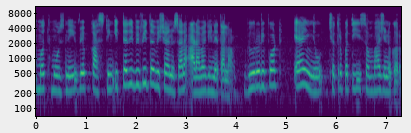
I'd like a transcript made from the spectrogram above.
मतमोजणी वेबकास्टिंग इत्यादी विविध विषयानुसार आढावा घेण्यात आला. Bureau report. AI new Chhatrapati Sambhajinagar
